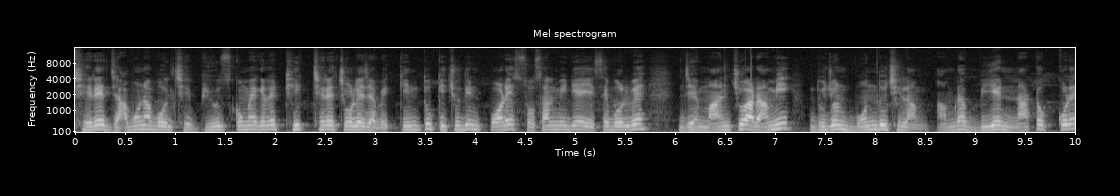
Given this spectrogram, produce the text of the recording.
ছেড়ে যাব না বলছে ভিউজ কমে গেলে ঠিক ছেড়ে চলে যাবে। কিন্তু কিছুদিন পরে সোশ্যাল মিডিয়ায় এসে বলবে যে, মাঞ্চু আর আমি দুজন বন্ধু ছিলাম। আমরা বিয়ের নাটক করে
